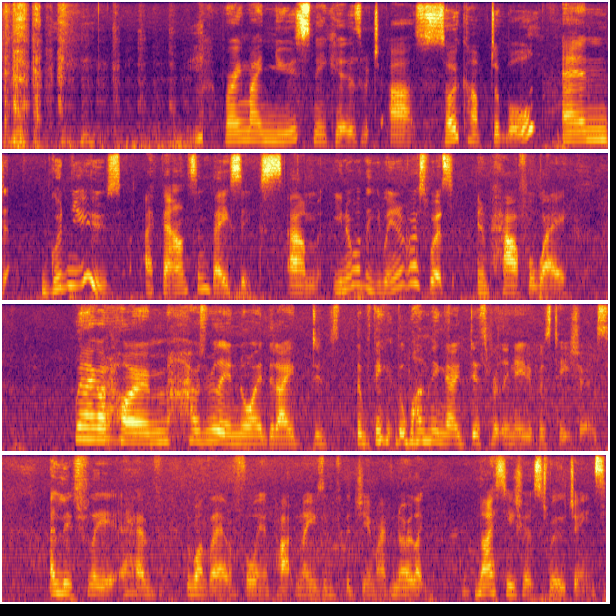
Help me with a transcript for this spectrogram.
Wearing my new sneakers, which are so comfortable. And good news, I found some basics. Um, you know what, the universe works in a powerful way. When I got home, I was really annoyed that I did, the, thing, the one thing that I desperately needed was t-shirts. I literally have, the ones I have are falling apart and I use them for the gym. I have no like nice t-shirts to wear with jeans.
